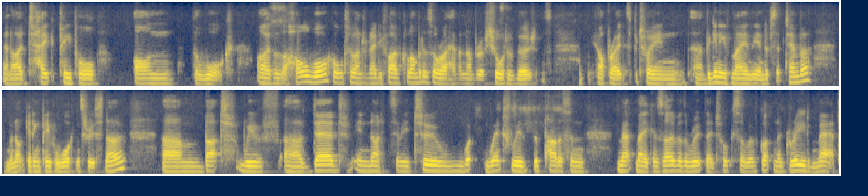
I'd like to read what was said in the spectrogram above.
and I take people on the walk, either the whole walk, all 285 kilometres, or I have a number of shorter versions. It operates between uh, beginning of May and the end of September. We're not getting people walking through snow. Um, but with uh, Dad in 1972 w- went with the partisan map makers over the route they took. So we've got an agreed map,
